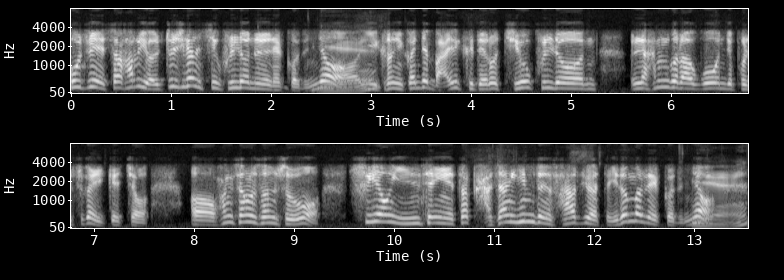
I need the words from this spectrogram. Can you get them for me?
호주에서 하루 12시간씩 훈련을 했거든요. 예. 이, 그러니까 이제 말 그대로 지옥 훈련을 한 거라고 이제 볼 수가 있겠죠. 어, 황선우 선수, 수영 인생에서 가장 힘든 4주였다. 이런 말을 했거든요. 예.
